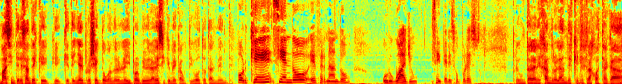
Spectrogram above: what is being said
más interesantes que, que- que tenía el proyecto cuando lo leí por primera vez y que me cautivó totalmente. ¿Por qué, siendo eh, Fernando uruguayo, se interesó por esto? Preguntar a Alejandro Landes que me trajo hasta acá,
